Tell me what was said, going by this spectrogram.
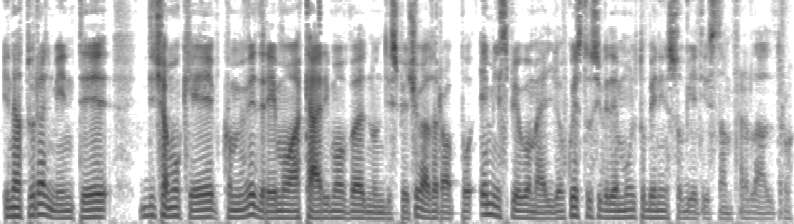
E naturalmente diciamo che come vedremo a Karimov non dispiaceva troppo e mi spiego meglio, questo si vede molto bene in Sovietistan fra l'altro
